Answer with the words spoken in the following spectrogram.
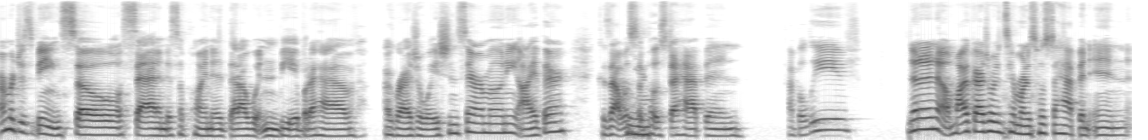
I remember just being so sad and disappointed that I wouldn't be able to have a graduation ceremony either, because that was yeah. supposed to happen, I believe. No, no, no. My graduation ceremony was supposed to happen in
